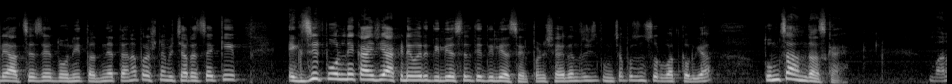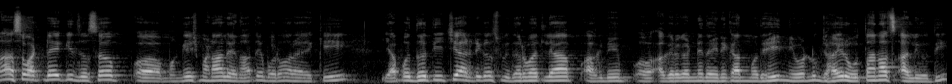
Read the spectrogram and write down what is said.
आपले आजचे जे दोन्ही तज्ज्ञ त्यांना प्रश्न विचारायचा आहे की एक्झिट पोलने काय जी आकडेवारी दिली असेल ती दिली असेल. पण शैलेंद्रजी तुमच्यापासून सुरुवात करूया. तुमचा अंदाज काय? मला असं वाटतंय की जसं मंगेश म्हणाले ना ते बरोबर आहे की या पद्धतीची आर्टिकल्स विदर्भातल्या अगदी अग्रगण्य दैनिकांमध्येही निवडणूक जाहीर होतानाच आली होती.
